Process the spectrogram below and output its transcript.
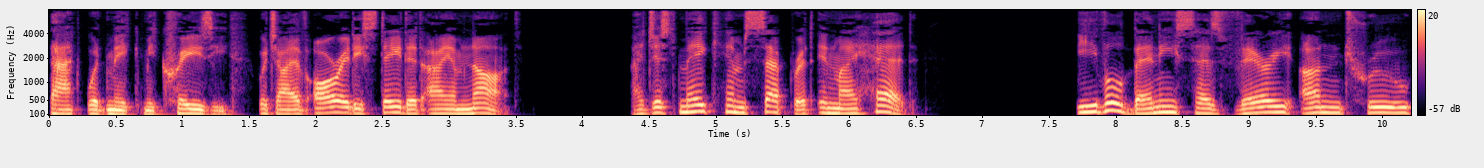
That would make me crazy, which I have already stated I am not. I just make him separate in my head. Evil Benny says very untrue,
